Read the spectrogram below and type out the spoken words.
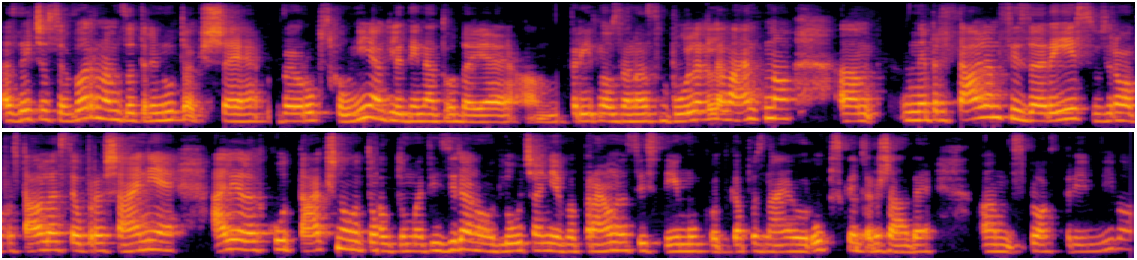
Zdaj, če se vrnem za trenutek še v Evropsko unijo, glede na to, da je um, vredno za nas bolj relevantno, um, ne predstavljam si za res, oziroma postavlja se vprašanje, ali je lahko takšno avtomatizirano odločanje v pravnem sistemu, kot ga poznajo evropske države, um, sploh sprejemljivo.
